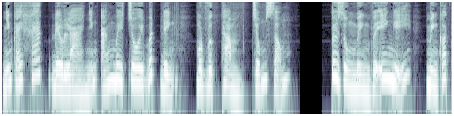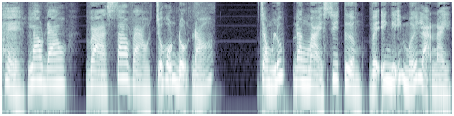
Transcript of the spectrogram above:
những cái khác đều là những áng mây trôi bất định, một vực thẳm trống rỗng. Tôi dùng mình với ý nghĩ mình có thể lao đao và sao vào chỗ hỗn độn đó. Trong lúc đang mải suy tưởng về ý nghĩ mới lạ này,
